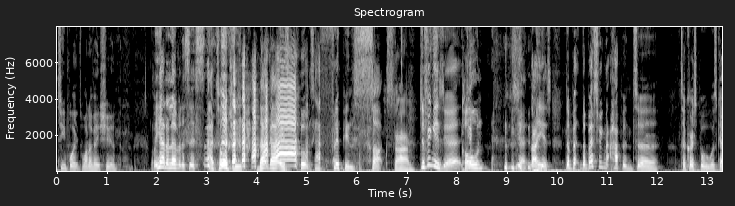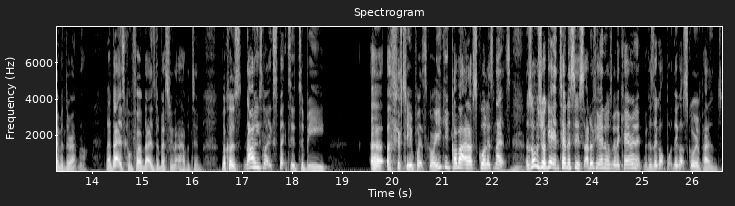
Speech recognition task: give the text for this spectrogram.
two points, one of eight shooting, but he had eleven assists. I told you that guy is cooked. He flipping sucks. Damn. the thing is, yeah, get- Cone. yeah, no, he is. the be- The best thing that happened to to Chris Paul was Kevin Durant. Now, like that is confirmed. That is the best thing that happened to him because now he's not expected to be uh, a 15 point scorer. He can come out and have scoreless nights as long as you're getting 10 assists. I don't think anyone's gonna care in it because they got they got scoring patterns.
